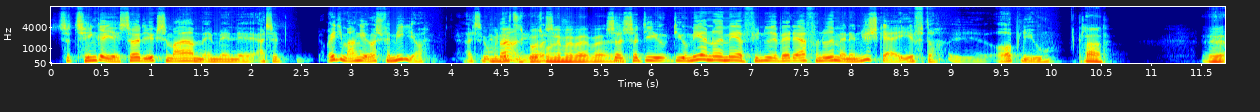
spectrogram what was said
så tænker jeg, så er det jo ikke så meget om, at man, øh, altså rigtig mange er også familier. Altså jo, med børn, spørgsmål, med, hvad, hvad? Så, så det, er jo, det er jo mere noget med at finde ud af, hvad det er for noget, man er nysgerrig efter øh, at opleve. Klart. Øh,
